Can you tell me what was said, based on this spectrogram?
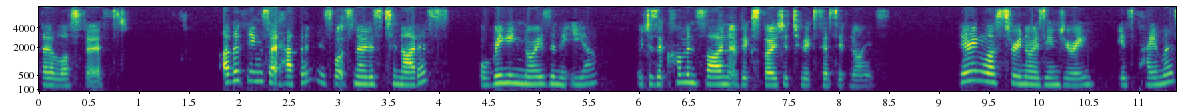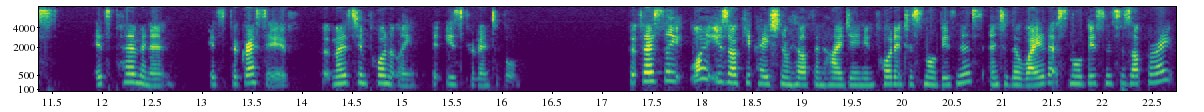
that are lost first. Other things that happen is what's known as tinnitus, or ringing noise in the ear, which is a common sign of exposure to excessive noise. Hearing loss through noise injury is painless, it's permanent, it's progressive, but most importantly, it is preventable. But firstly, why is occupational health and hygiene important to small business and to the way that small businesses operate,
